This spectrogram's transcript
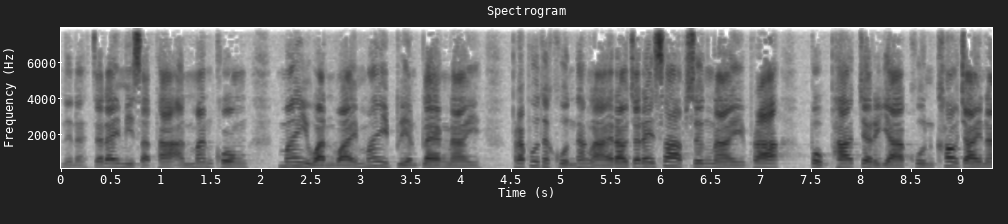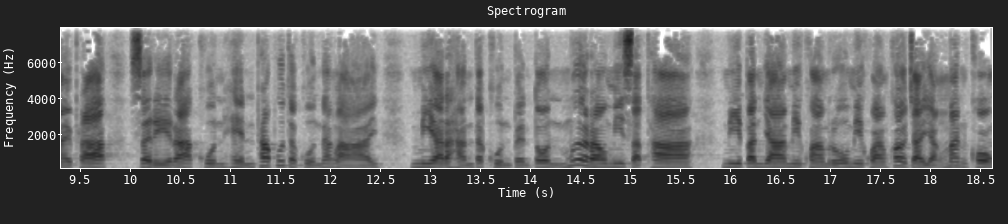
เนี่ยนะจะได้มีศรัทธาอันมั่นคง ไม่หวั่นไหวไม่เปลี่ยนแปลงใน พระพุทธคุณทั้งหลายเราจะได้ทราบซึ้งในพระปุพพจริยาคุณเข้าใจในพระสรีระคุณเห็นพระพุทธคุณทั้งหลาย มีอรหันตคุณเป็นต้น เมื่อเรามีศรัทธา มีปัญญามีความรู้มีความเข้าใจอย่างมั่นคง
